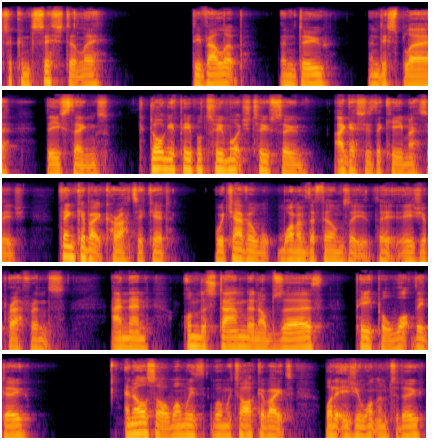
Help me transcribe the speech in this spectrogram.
to consistently develop and do and display these things. Don't give people too much too soon i guess is the key message. Think about karate kid whichever one of the films that, that is your preference, and then understand and observe people what they do. And also, when we when we talk about what it is you want them to do,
